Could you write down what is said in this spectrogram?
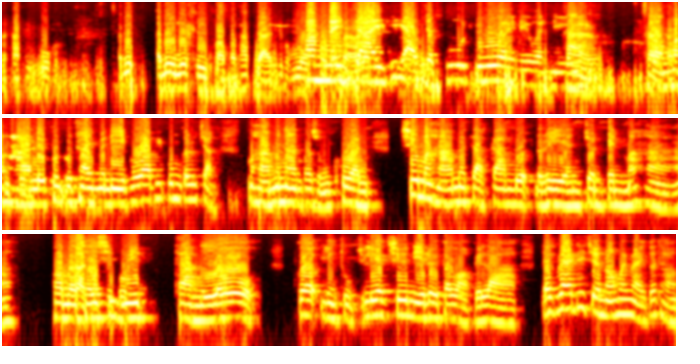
นะครับพี่ปุ้ม อันนี้อันนี้นี่คือความประทับใจที่ผมลงความในโฆษณาใจที่อยากจะพูดด้วยในวันนี้ใช่ใช่ของคมรับหาเลยคุณอุทัยมณีเพราะว่าพี่ปุ้มก็รู้จักมหามานานพอสมควร ชื่อมหามาจากการบวชเรียนจนเป็นมหา พอมาใช้ชีวิตทางโลก ก็ยังถูกเรียกชื่อนี้โดยตลอดเวลาแรกๆที่เจอน้องใหม่ๆก็ถาม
